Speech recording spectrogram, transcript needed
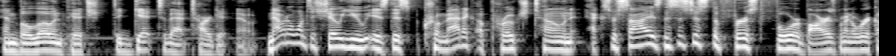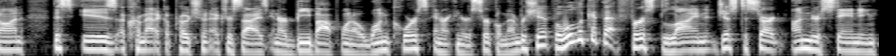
and below in pitch to get to that target note. Now what I want to show you is this chromatic approach tone exercise. This is just the first four bars we're going to work on. This is a chromatic approach tone exercise in our Bebop 101 course in our Inner Circle membership. But we'll look at that first line just to start understanding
